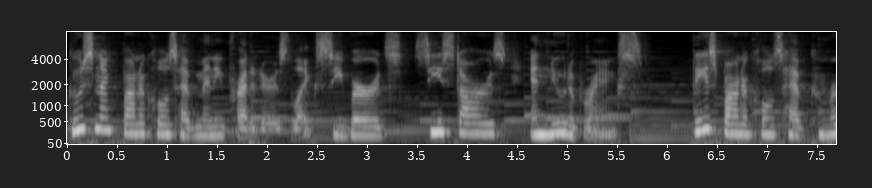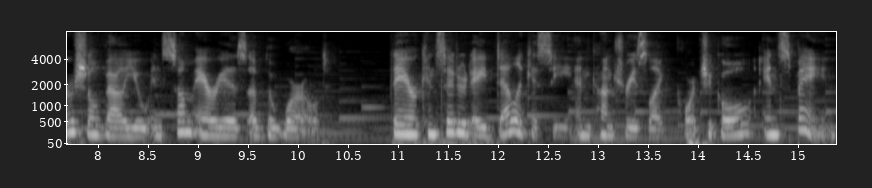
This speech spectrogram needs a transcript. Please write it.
Gooseneck barnacles have many predators like seabirds, sea stars, and nudibranchs. These barnacles have commercial value in some areas of the world. They are considered a delicacy in countries like Portugal and Spain.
